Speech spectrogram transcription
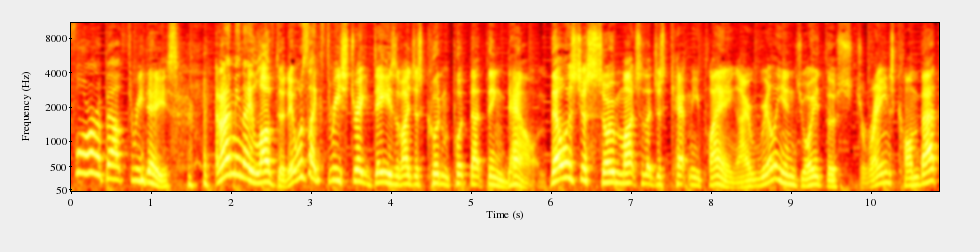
for about three days. and I mean, I loved it. It was like three straight days if I just couldn't put that thing down. There was just so much that just kept me playing. I really enjoyed the strange combat,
